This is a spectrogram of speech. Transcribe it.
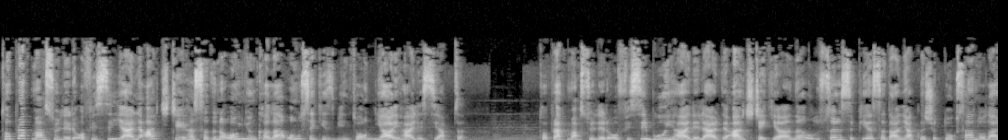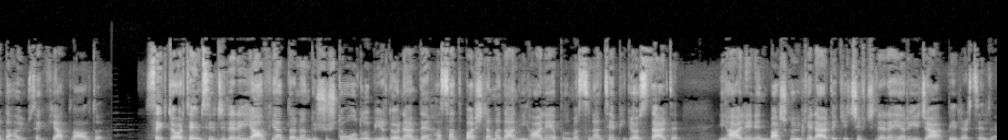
Toprak Mahsulleri Ofisi yerli ayçiçeği hasadına 10 gün kala 18 bin ton yağ ihalesi yaptı. Toprak Mahsulleri Ofisi bu ihalelerde ayçiçek yağını uluslararası piyasadan yaklaşık 90 dolar daha yüksek fiyatla aldı. Sektör temsilcileri yağ fiyatlarının düşüşte olduğu bir dönemde hasat başlamadan ihale yapılmasına tepki gösterdi. İhalenin başka ülkelerdeki çiftçilere yarayacağı belirtildi.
